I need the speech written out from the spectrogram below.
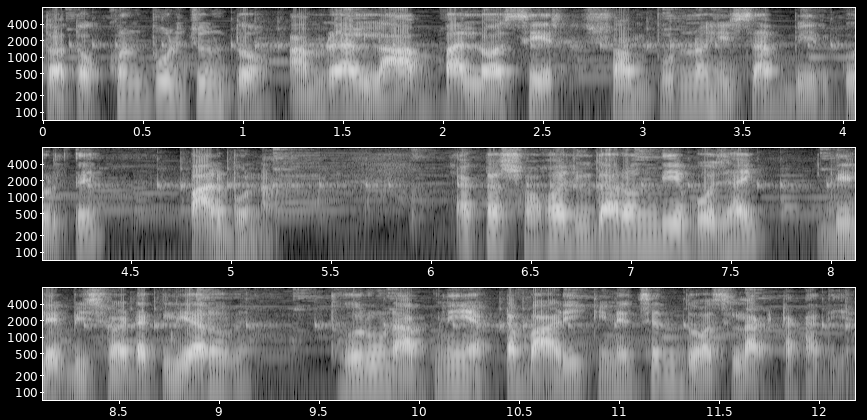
ততক্ষণ পর্যন্ত আমরা লাভ বা লসের সম্পূর্ণ হিসাব বের করতে পারব না। একটা সহজ উদাহরণ দিয়ে বোঝাই, দিলে বিষয়টা ক্লিয়ার হবে। ধরুন আপনি একটা বাড়ি কিনেছেন দশ লাখ টাকা দিয়ে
